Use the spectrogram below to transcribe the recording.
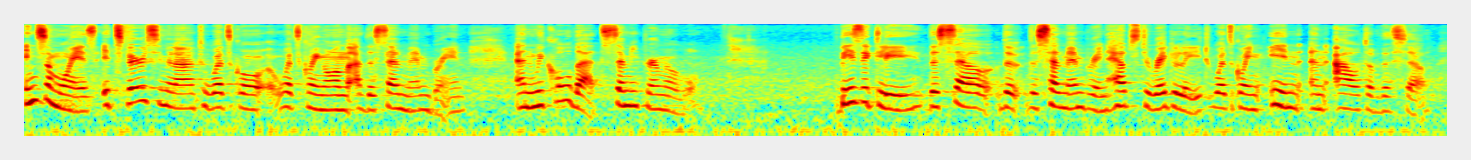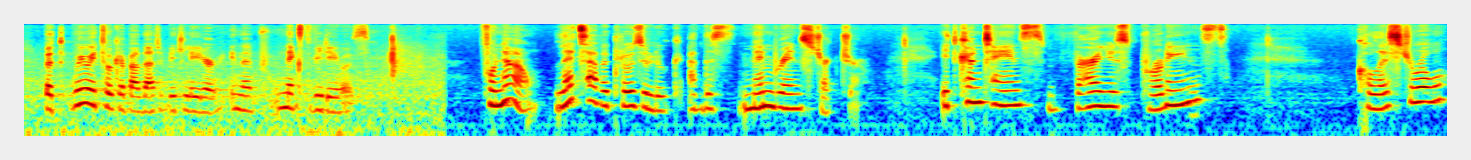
In some ways, it's very similar to what's, go what's going on at the cell membrane, and we call that semi-permeable. Basically, the cell, the, the cell membrane helps to regulate what's going in and out of the cell, but we will talk about that a bit later in the next videos. For now, let's have a closer look at this membrane structure. It contains various proteins, cholesterol,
